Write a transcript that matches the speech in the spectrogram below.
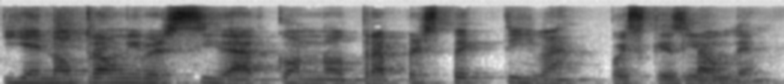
y en otra universidad con otra perspectiva, pues que es la UDEM.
